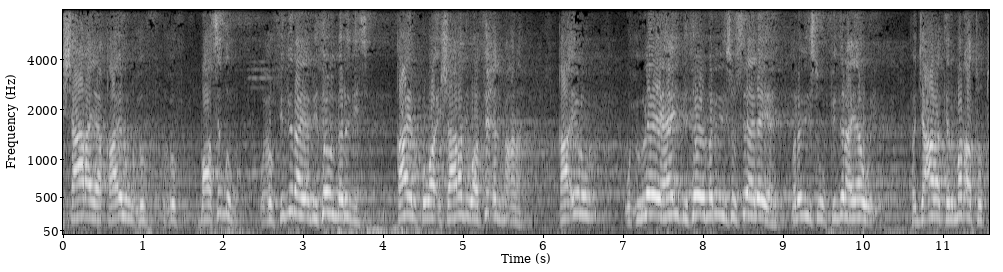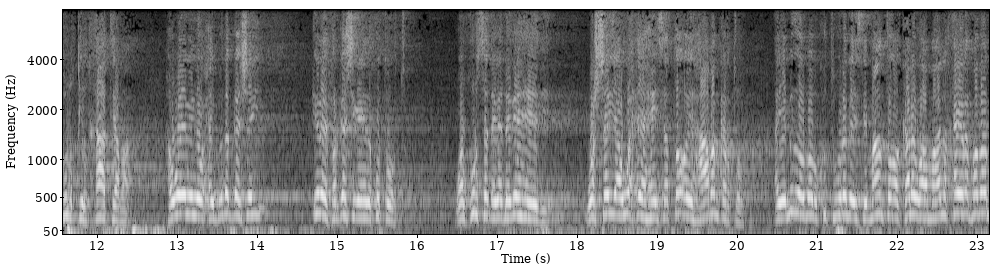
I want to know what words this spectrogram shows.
ishaarayaa qaa'ilun wuxuu baasidun wuxuu fidinayaa bihoobi maradiisa. Qaa'ilku waa ishaaradii waa ficil macnaa. Qaa'ilun wuxuu leeyahay bihoobi maradiisu sidaa leeyahay. Maradiisuu fidinayaa wey. Fajacalat ilmar'atu tulqi alkhaatima haweenayda waxay guda gashay inay fargashigeeda ku tuurto. Walkursa dhegadhegaheedii war shay-a waxay haysato oy haaban karto ayay mid walbaba ku tuuranaysay. Maanta oo kale waa maalin khayr badan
